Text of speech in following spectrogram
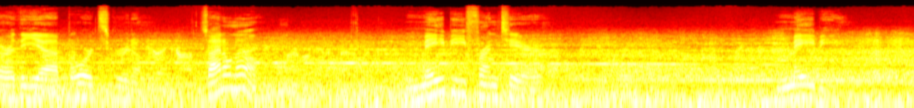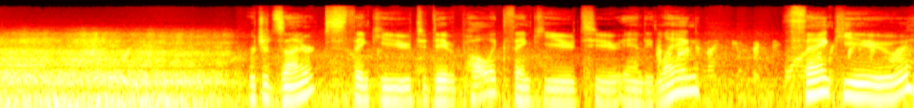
or the uh, board screwed them. So I don't know. Maybe Frontier. Maybe. Richard Zeinert, thank you to David Pollock. Thank you to Andy Lang. Thank you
